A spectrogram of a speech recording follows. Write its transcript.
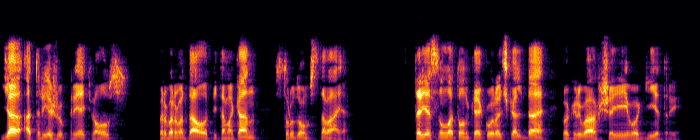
я отрежу прядь волос, пробормотал Питамакан, с трудом вставая. Треснула тонкая корочка льда, покрывавшая его гетры.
